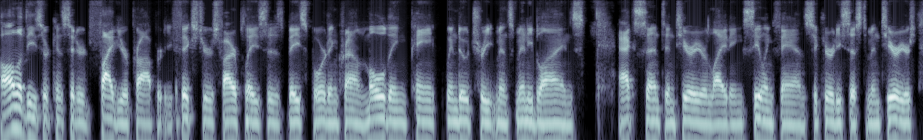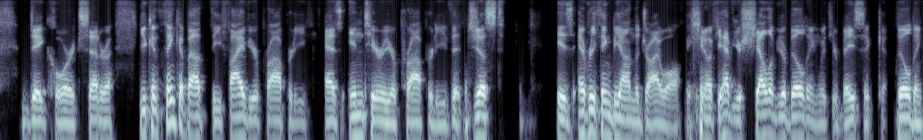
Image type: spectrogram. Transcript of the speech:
all of these are considered five year property fixtures, fireplaces, baseboard and crown molding, paint, window treatments, mini blinds, accent interior lighting, ceiling fans, security system interiors, decor, etc. You can think about the five year property as interior property that just is everything beyond the drywall. You know, if you have your shell of your building with your basic building,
